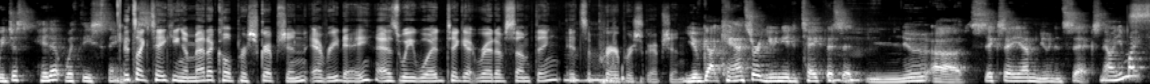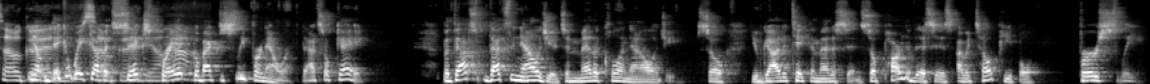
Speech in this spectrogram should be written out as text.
we just hit it with these things. It's like taking a medical prescription every day, as we would to get rid of something. It's a prayer prescription. You've got cancer. You need to take this at noon, uh, 6 a.m., noon, and 6. Now, you might, So you know, they can wake up at good, 6, yeah. pray it, go back to sleep for an hour. That's okay. But that's that's the analogy. It's a medical analogy. So you've got to take the medicine. So part of this is I would tell people, firstly,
